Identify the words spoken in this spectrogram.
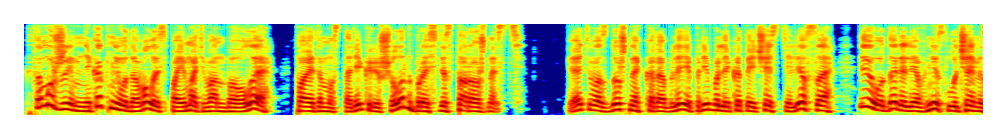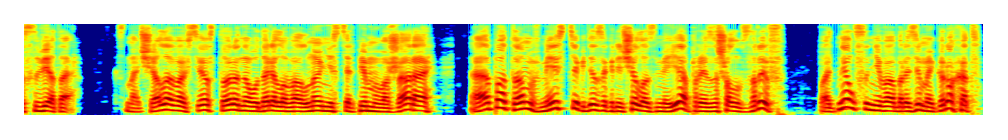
к тому же им никак не удавалось поймать Ван Бауле, поэтому старик решил отбросить осторожность. Пять воздушных кораблей прибыли к этой части леса и ударили вниз лучами света. Сначала во все стороны ударило волной нестерпимого жара, а потом в месте, где закричала змея, произошел взрыв, поднялся невообразимый грохот,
